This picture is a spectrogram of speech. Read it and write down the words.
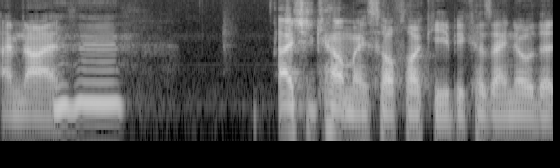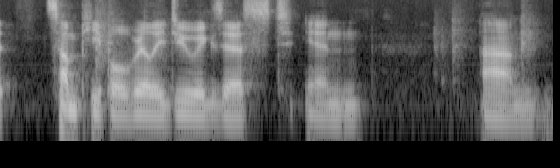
I'm not. Mm-hmm I should count myself lucky because I know that some people really do exist in um,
